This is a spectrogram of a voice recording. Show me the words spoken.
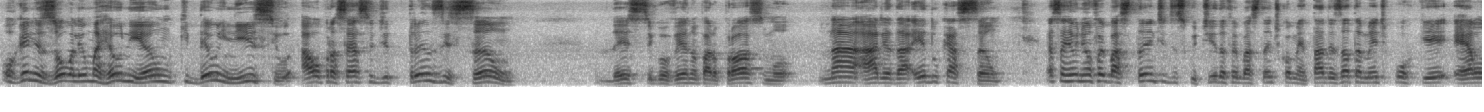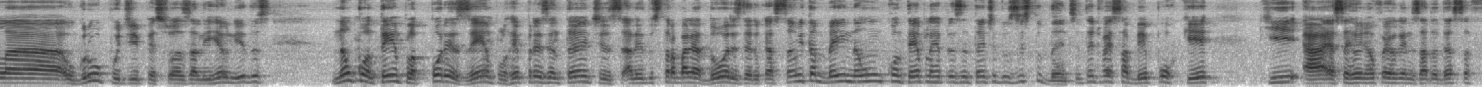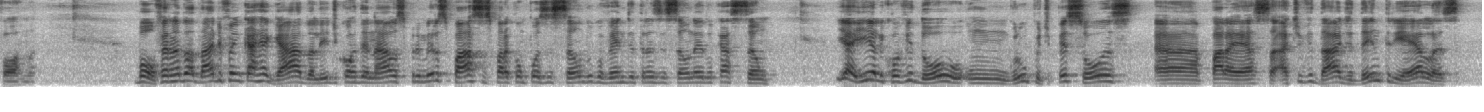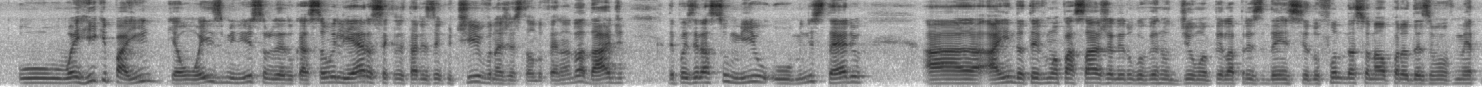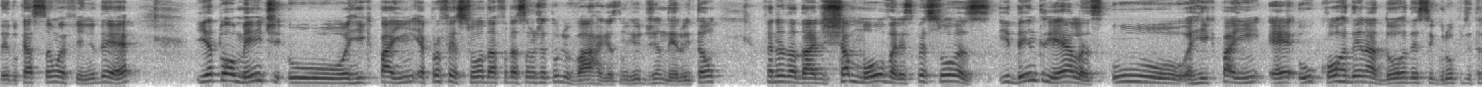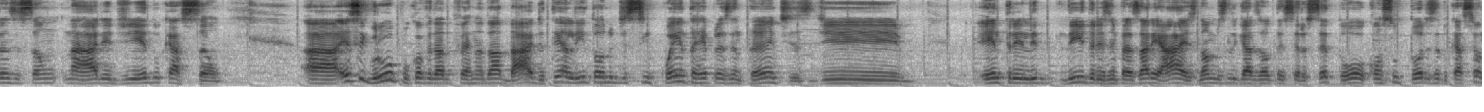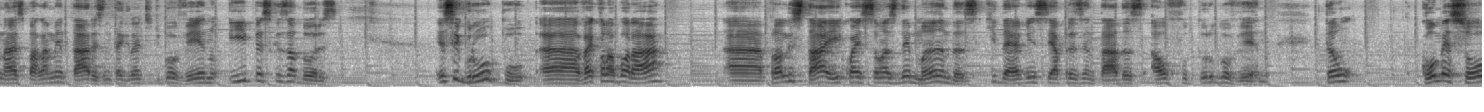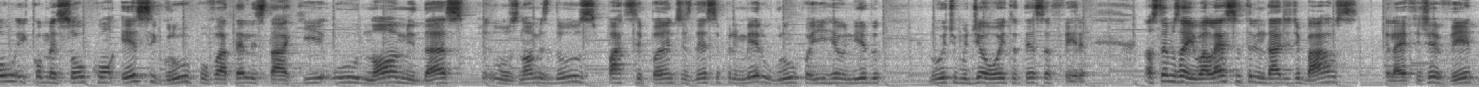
organizou ali uma reunião que deu início ao processo de transição desse governo para o próximo na área da educação. Essa reunião foi bastante discutida, foi bastante comentada, exatamente porque ela, o grupo de pessoas ali reunidas não contempla, por exemplo, representantes ali dos trabalhadores da educação e também não contempla representante dos estudantes. Então a gente vai saber por que, que a, essa reunião foi organizada dessa forma. Bom, Fernando Haddad foi encarregado ali de coordenar os primeiros passos para a composição do governo de transição na educação. E aí ele convidou um grupo de pessoas ah, para essa atividade, dentre elas o Henrique Paim, que é um ex-ministro da Educação, ele era secretário executivo na gestão do Fernando Haddad, depois ele assumiu o ministério, ainda teve uma passagem ali no governo Dilma pela presidência do Fundo Nacional para o Desenvolvimento da Educação, FNDE, e atualmente o Henrique Paim é professor da Fundação Getúlio Vargas, no Rio de Janeiro. Então, Fernando Haddad chamou várias pessoas e, dentre elas, o Henrique Paim é o coordenador desse grupo de transição na área de educação. Ah, esse grupo, convidado por Fernando Haddad, tem ali em torno de 50 representantes de entre líderes empresariais, nomes ligados ao terceiro setor, consultores educacionais, parlamentares, integrantes de governo e pesquisadores. Esse grupo ah, vai colaborar para listar aí quais são as demandas que devem ser apresentadas ao futuro governo. Então, começou e começou com esse grupo, vou até listar aqui o nome das os nomes dos participantes desse primeiro grupo aí reunido no último dia 8, terça-feira. Nós temos aí o Alessio Trindade de Barros, pela FGV,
